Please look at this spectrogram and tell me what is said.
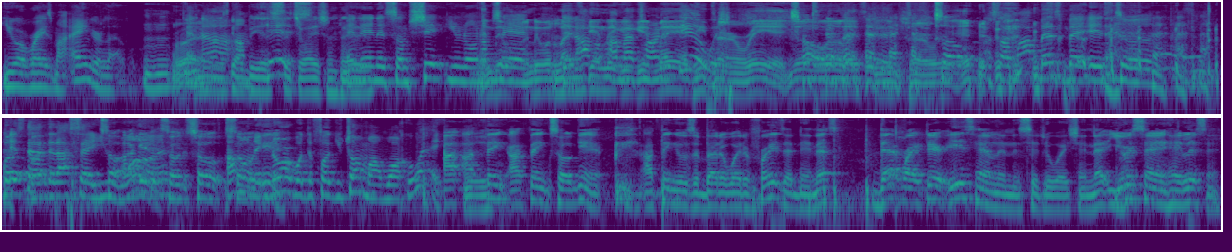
you'll raise my anger level. Mm-hmm. Right. And now It's gonna I'm be a pissed. situation. And then it's some shit. You know what I'm And then, saying? and then when that I skinned don't- I'm not trying mad, to deal he with. turn red. You know what light turn So, red. so my best bet is to. it's not that I say you So won. I get it. So so I'm gonna again, ignore what the fuck you talking about. and Walk away. I, I mm-hmm. think I think so again. I think it was a better way to phrase that. Then that's that right there is handling the situation. That you're mm-hmm. saying, hey, listen,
